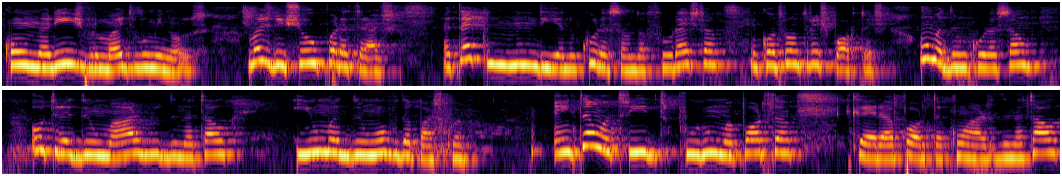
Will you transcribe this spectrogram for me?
com um nariz vermelho luminoso, mas deixou-o para trás até que num dia no coração da floresta encontrou três portas, uma de um coração, outra de uma árvore de Natal e uma de um ovo da Páscoa. Então, atraído por uma porta, que era a porta com ar de Natal,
